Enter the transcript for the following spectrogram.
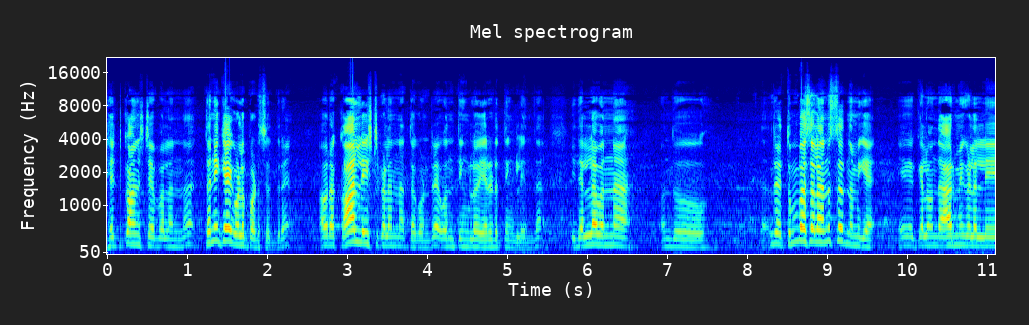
ಹೆಡ್ ಕಾನ್ಸ್ಟೇಬಲನ್ನು ತನಿಖೆಗೆ ಒಳಪಡಿಸಿದ್ರೆ ಅವರ ಕಾಲ್ ಲಿಸ್ಟ್ಗಳನ್ನು ತಗೊಂಡ್ರೆ ಒಂದು ತಿಂಗಳು, ಎರಡು ತಿಂಗಳಿಂದ ಇದೆಲ್ಲವನ್ನು ಒಂದು, ಅಂದರೆ ತುಂಬ ಸಲ ಅನಿಸ್ತದೆ ನಮಗೆ. ಈಗ ಕೆಲವೊಂದು ಆರ್ಮಿಗಳಲ್ಲಿ,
